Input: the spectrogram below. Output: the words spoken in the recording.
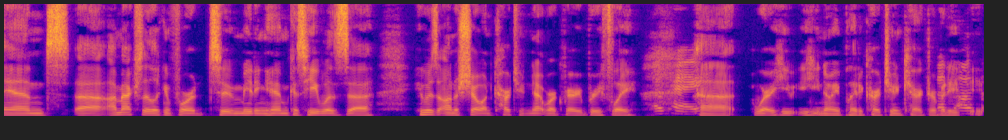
and uh, I'm actually looking forward to meeting him because he was uh, he was on a show on Cartoon Network very briefly Okay. uh, where he, he, you know, he played a cartoon character, but he, That's he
